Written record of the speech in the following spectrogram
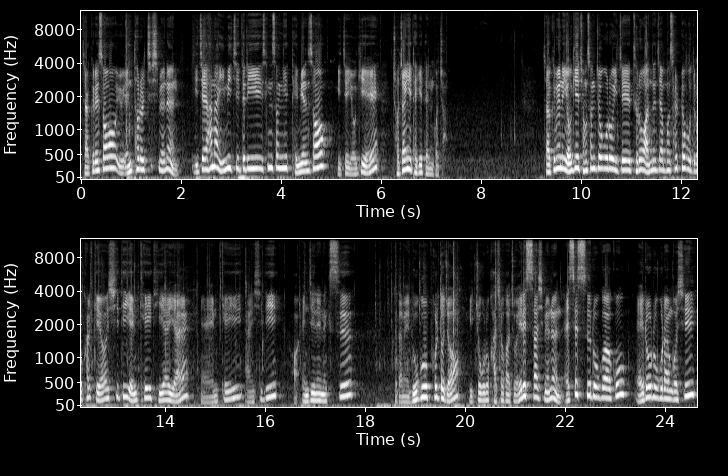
자 그래서 이 엔터를 치시면은 이제 하나 이미지들이 생성이 되면서 이제 여기에 저장이 되게 되는 거죠 자 그러면 여기에 정상적으로 이제 들어왔는지 한번 살펴보도록 할게요. Cd mkdir 예, mk cd 어, nginx 그 다음에 로그 폴더죠. 이쪽으로 가셔가지고 ls 하시면은 access 로그하고 에러 로그라는 것이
